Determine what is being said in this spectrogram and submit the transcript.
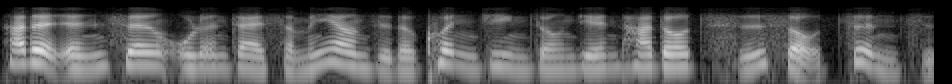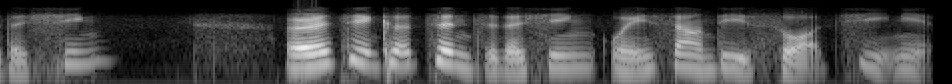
他的人生无论在什么样子的困境中间，他都持守正直的心，而这颗正直的心为上帝所纪念。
